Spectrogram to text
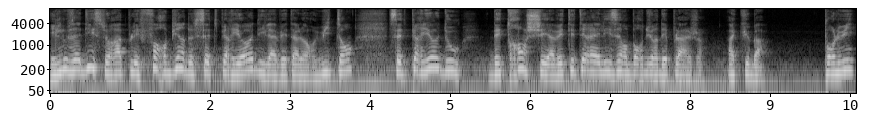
Il nous a dit se rappeler fort bien de cette période, il avait alors 8 ans, cette période où des tranchées avaient été réalisées en bordure des plages, à Cuba. Pour lui,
